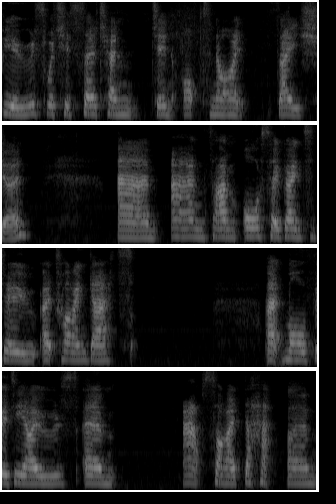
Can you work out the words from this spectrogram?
views which is search engine optimization. Um, and I'm also going to do uh, try and get uh, more videos um, outside the um,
